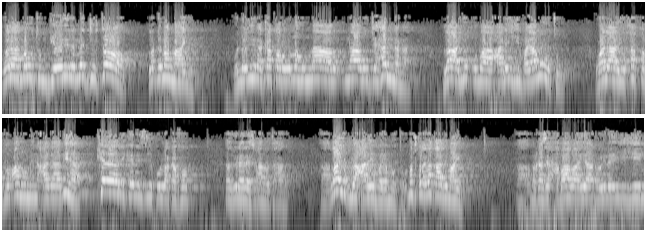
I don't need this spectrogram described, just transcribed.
walaa mawtun geerina ma jirto la dhiman maayo. Waaladiina kafaruu lahum naaru jahannama laa yuqdaa calayhim fayamuutuu walaa yukhafafu canhum min cadaabiha kadalika najzi kula kafuur saasuu ilah ilahi subxana wa tacaala laa yuqdaa calayhim fayamuutu nafta laga qaadi maayo markaasay cabaabayaan oy leeyihiin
